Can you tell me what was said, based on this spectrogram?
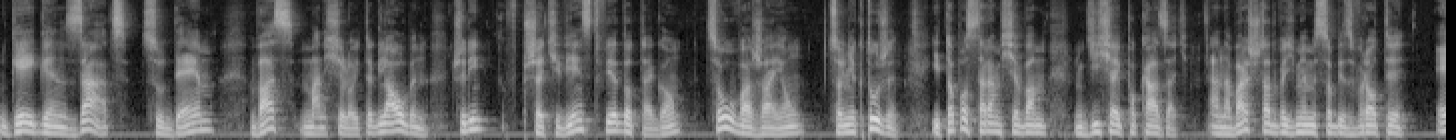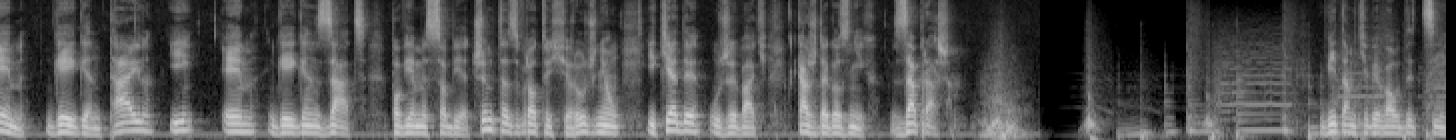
Gegensatz zu dem, was manche Leute glauben, czyli w przeciwieństwie do tego, co uważają co niektórzy. I to postaram się Wam dzisiaj pokazać. A na warsztat weźmiemy sobie zwroty im Gegenteil i im Gegensatz. Powiemy sobie, czym te zwroty się różnią i kiedy używać każdego z nich. Zapraszam. Witam Ciebie w audycji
